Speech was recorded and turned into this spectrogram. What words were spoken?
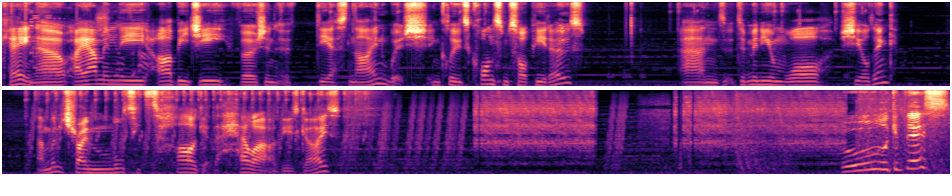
Okay, now I am in the RBG version of DS9, which includes quantum torpedoes and Dominion War shielding. I'm going to try and multi-target the hell out of these guys. Ooh, look at this!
